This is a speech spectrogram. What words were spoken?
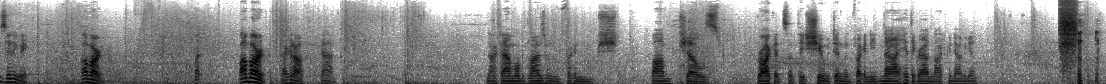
Fuck is hitting me? Bombard! What? Bombard! Knock it off. God. Knocked down multiple times with fucking bomb shells, rockets that they shoot, and then fucking nah, hit the ground and knocked me down again.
